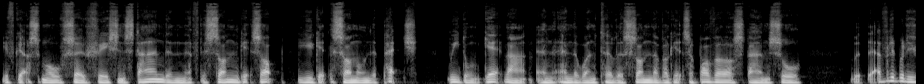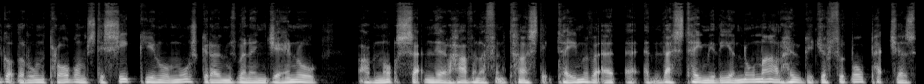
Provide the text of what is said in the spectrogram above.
you've got a small south facing stand, and if the sun gets up, you get the sun on the pitch. We don't get that in, in the winter. The sun never gets above our stand. So everybody's got their own problems to seek. You know, most groundsmen in general are not sitting there having a fantastic time of it at, at, at this time of the year. No matter how good your football pitch is,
